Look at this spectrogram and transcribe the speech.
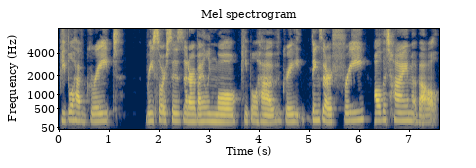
people have great resources that are bilingual. People have great things that are free all the time about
